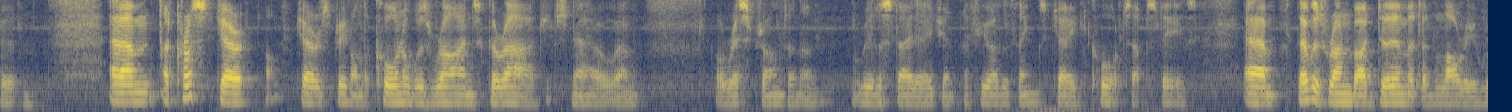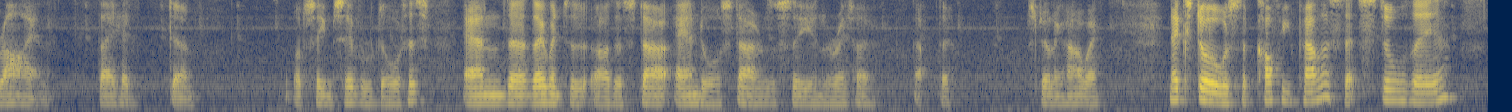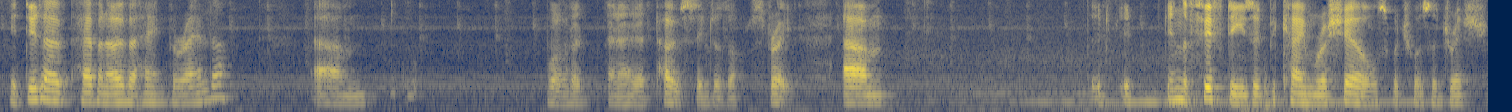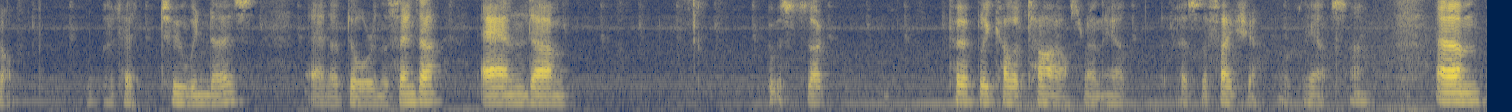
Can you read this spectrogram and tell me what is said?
curtain. Um, across Jarrad, Jarrad Street on the corner was Ryan's Garage. It's now um, a restaurant and a real estate agent and a few other things. Jade Courts upstairs. Um, that was run by Dermot and Laurie Ryan. They had um, what seemed several daughters, and uh, they went to either Star and or Star of the Sea in Loreto, up the Stirling Highway. Next door was the Coffee Palace. That's still there. It did have, an overhang veranda. Um, well, it had, and it had posts into the street. Um, it, it, in the 50s, it became Rochelle's, which was a dress shop. It had two windows and a door in the centre, and um, it was like purpley coloured tiles around the out as the fascia of the outside. Um,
